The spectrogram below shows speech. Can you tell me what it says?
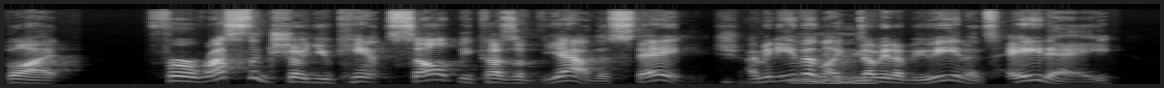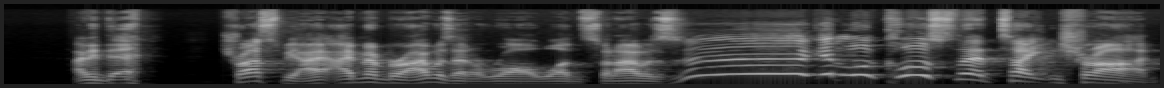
But for a wrestling show, you can't sell it because of yeah the stage. I mean, even like Mhm. WWE in its heyday. I mean, the, trust me, I, I remember I was at a Raw once when I was uh, getting a little close to that Titantron.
